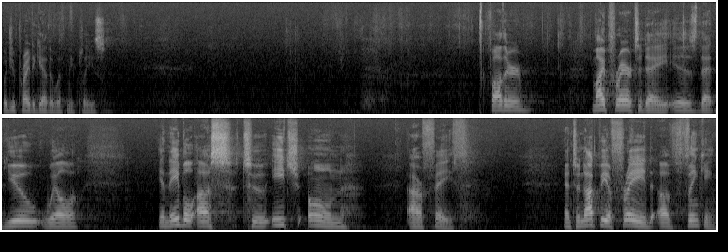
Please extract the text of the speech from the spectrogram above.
Would you pray together with me, please? Father, my prayer today is that you will enable us to each own our faith and to not be afraid of thinking.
